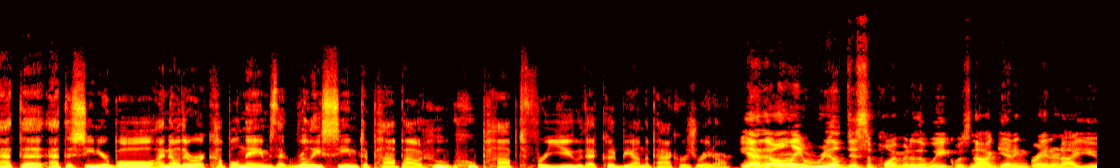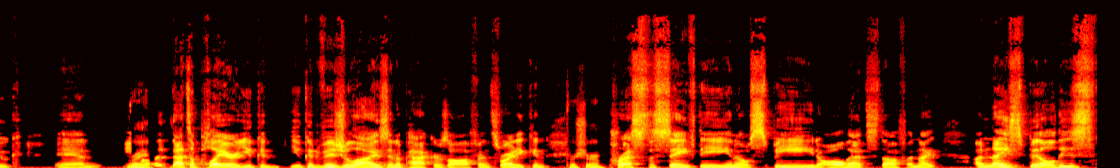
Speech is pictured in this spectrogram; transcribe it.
at the at the Senior Bowl. I know there were a couple names that really seemed to pop out. Who who popped for you that could be on the Packers radar? Yeah, the only real disappointment of the week was not getting Brandon Aiyuk, and you know, that's a player you could you could visualize in a Packers offense, right? He can For sure. press the safety, you know, speed, all that stuff. A nice, a nice build. He's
